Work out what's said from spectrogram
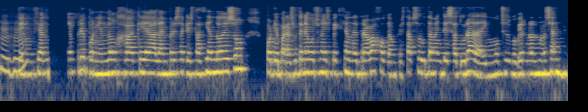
denunciando siempre, poniendo en jaque a la empresa que está haciendo eso, porque para eso tenemos una inspección de trabajo que aunque está absolutamente saturada y muchos gobiernos no se han,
